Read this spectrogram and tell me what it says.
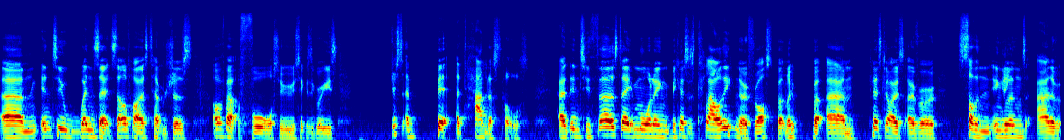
Um, into Wednesday itself, highest temperatures of about 4 to 6 degrees. Just a bit a tad less cold. And into Thursday morning, because it's cloudy, no frost, but look, but um, clear skies over southern England and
